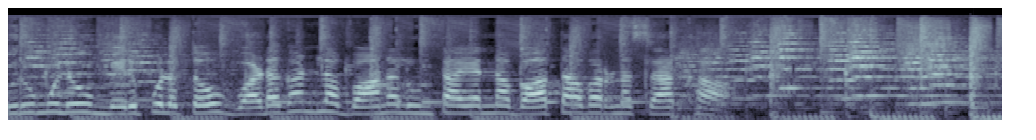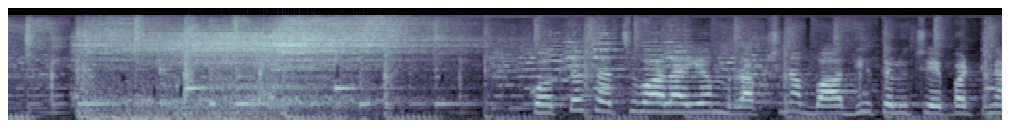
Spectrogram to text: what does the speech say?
ఉరుములు మెరుపులతో వడగండ్ల వానలుంటాయన్న వాతావరణ శాఖ. కొత్త సచివాలయం రక్షణ బాధ్యతలు చేపట్టిన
